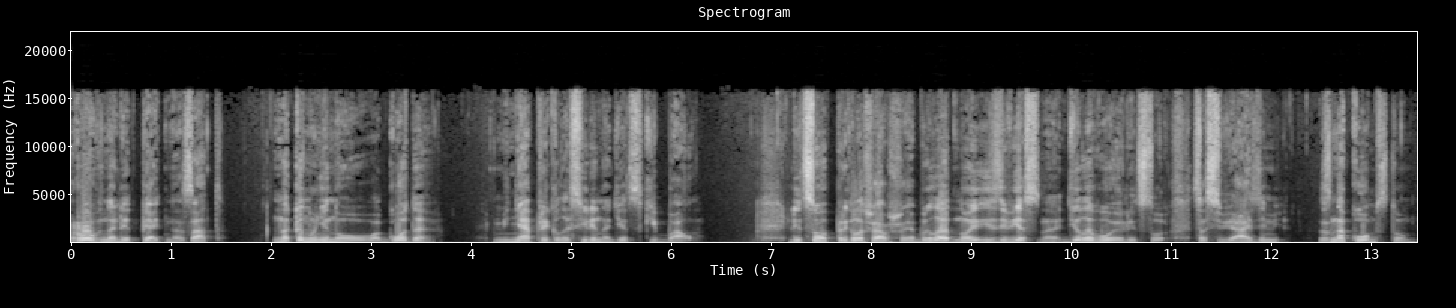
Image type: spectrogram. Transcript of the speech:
Ровно лет пять назад, накануне Нового года, меня пригласили на детский бал. Лицо, приглашавшее, было одно известное, деловое лицо, со связями, знакомством,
